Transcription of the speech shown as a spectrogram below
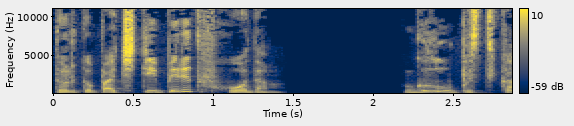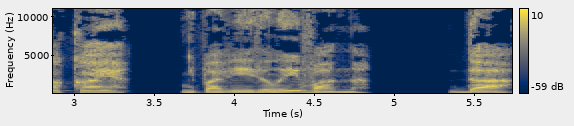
только почти перед входом. «Глупость какая!» — не поверила Иванна. «Да,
